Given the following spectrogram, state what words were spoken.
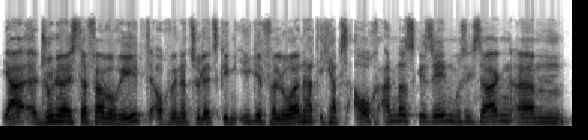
ja, äh, Junior ist der Favorit, auch wenn er zuletzt gegen Ige verloren hat. Ich habe es auch anders gesehen, muss ich sagen. Ähm,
